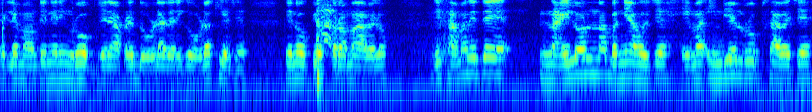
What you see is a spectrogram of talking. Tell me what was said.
એટલે માઉન્ટેનિયરિંગ રોપ, જેને આપણે દોરડા તરીકે ઓળખીએ છીએ, તેનો ઉપયોગ કરવામાં આવેલો. જે સામાન્ય રીતે નાયલોનના બન્યા હોય છે, એમાં ઇન્ડિયન રોપ્સ આવે છે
